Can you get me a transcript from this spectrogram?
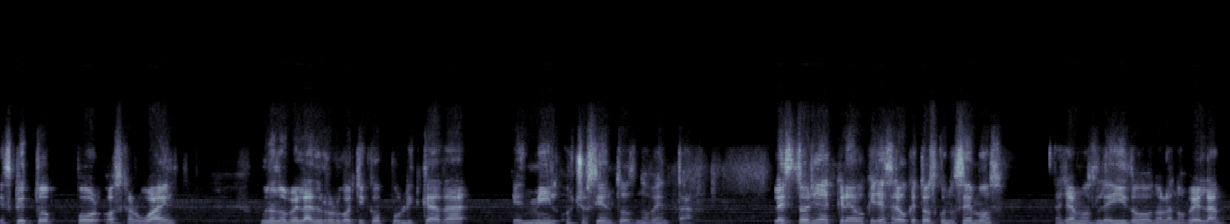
escrito por Oscar Wilde, una novela de horror gótico publicada en 1890. La historia creo que ya es algo que todos conocemos, hayamos leído o no la novela,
